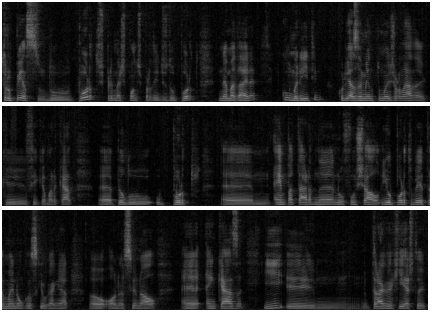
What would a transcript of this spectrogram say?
tropeço do Porto, os primeiros pontos perdidos do Porto, na Madeira, com o Marítimo, curiosamente numa jornada que fica marcada uh, pelo Porto uh, a empatar na, no Funchal e o Porto B também não conseguiu ganhar uh, ao Nacional em casa. E trago aqui esta,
